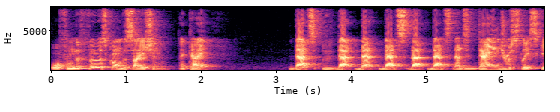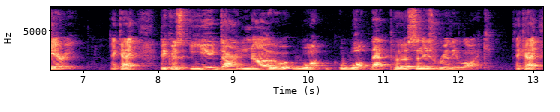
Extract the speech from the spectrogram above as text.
or from the first conversation, okay? That's that that that's that that's that's dangerously scary. Okay? Because you don't know what what that person is really like. Okay?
